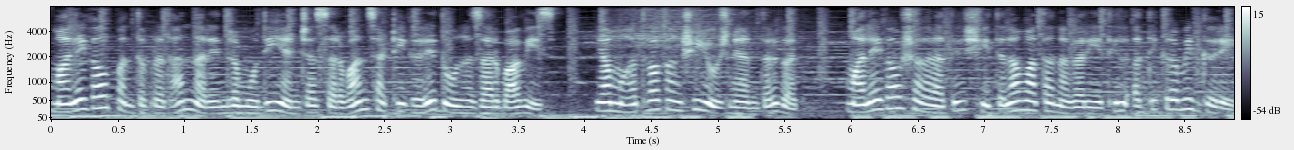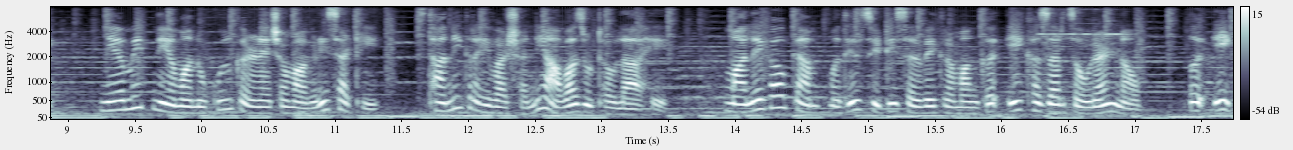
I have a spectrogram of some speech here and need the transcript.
मालेगाव पंतप्रधान नरेंद्र मोदी यांच्या सर्वांसाठी घरे दोन हजार बावीस या महत्वाकांक्षी योजनेअंतर्गत मालेगाव शहरातील शीतलामाता नगर येथील अतिक्रमित घरे नियमित नियमानुकूल करण्याच्या मागणीसाठी स्थानिक रहिवाशांनी आवाज उठवला आहे. मालेगाव कॅम्पमधील सिटी सर्वे क्रमांक एक हजार चौऱ्याण्णव व एक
